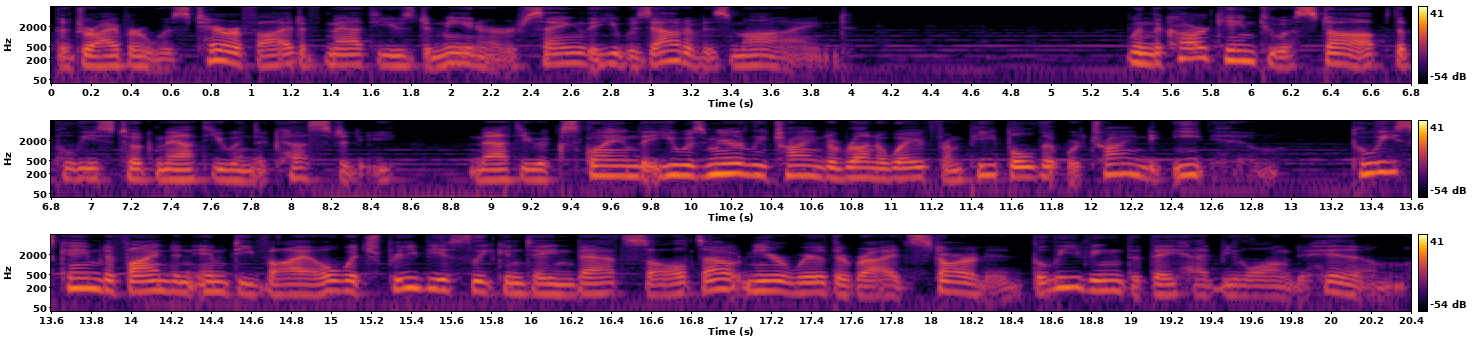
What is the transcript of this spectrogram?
The driver was terrified of Matthew's demeanor, saying that he was out of his mind. When the car came to a stop, the police took Matthew into custody. Matthew exclaimed that he was merely trying to run away from people that were trying to eat him. Police came to find an empty vial which previously contained bath salts out near where the ride started, believing that they had belonged to him.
